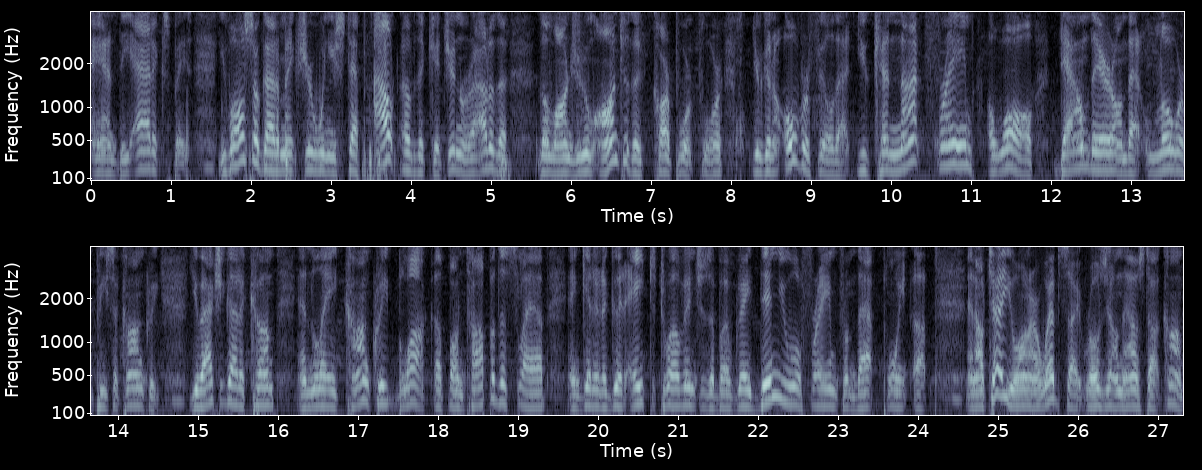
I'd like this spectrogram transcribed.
and the attic space. You've also got to make sure when you step out of the kitchen or out of the, the laundry room onto the carport floor, you're going to overfill that. You cannot frame a wall down there on that lower piece of concrete. You've actually got to come and lay concrete block up on top of the slab and get it a good 8 to 12 inches above grade. Then you will frame from that point up. And I'll tell you on our website, rosieonthehouse.com,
